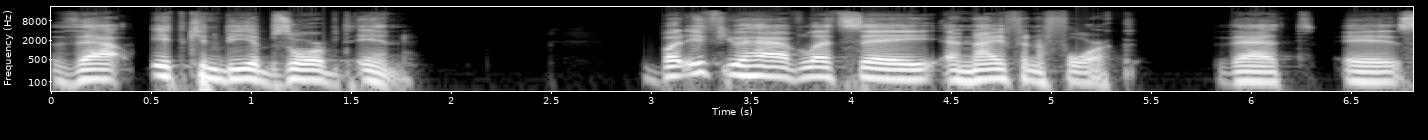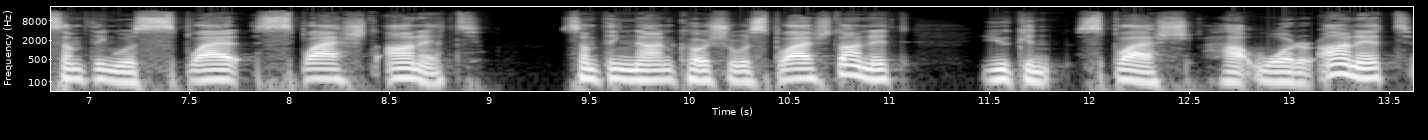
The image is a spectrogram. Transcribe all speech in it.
that it can be absorbed in. But if you have, let's say, a knife and a fork that is, something was splat, splashed on it, something non kosher was splashed on it, you can splash hot water on it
